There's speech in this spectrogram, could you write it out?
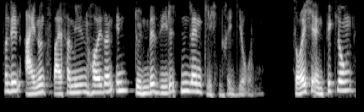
von den Ein- und Zweifamilienhäusern in dünn besiedelten ländlichen Regionen. Solche Entwicklungen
